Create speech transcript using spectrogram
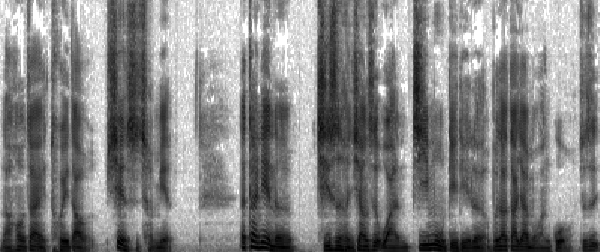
然后再推到现实层面。那概念呢，其实很像是玩积木叠叠乐，不知道大家有没有玩过？就是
